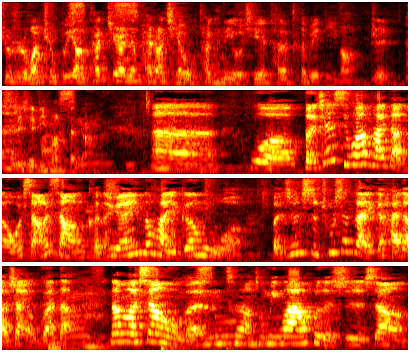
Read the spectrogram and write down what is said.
就是完全不一样。它既然能排上前五，它肯定有些它的特别地方。这嗯这些地方是在哪呢？呃，我本身喜欢海岛呢，我想了想，可能原因的话也跟我本身是出生在一个海岛上有关的。那么像我们村上崇明啦，或者是像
